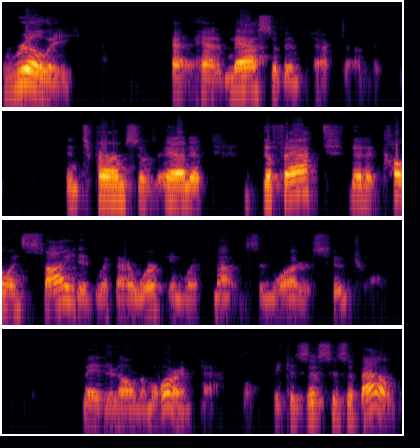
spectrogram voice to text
really had a massive impact on me in terms of, and it, the fact that it coincided with our working with Mountains and Water Sutra made it all the more impactful because this is about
